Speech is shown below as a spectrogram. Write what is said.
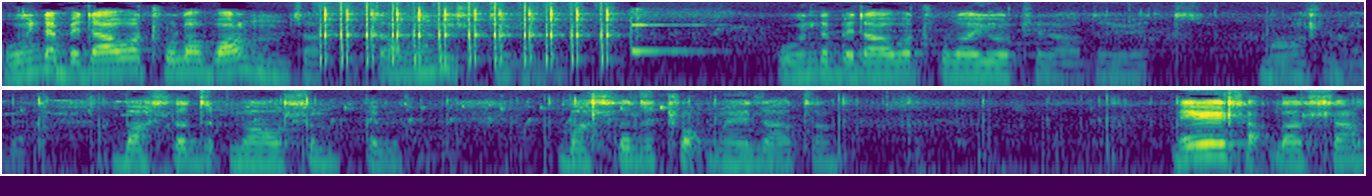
Oyunda bedava çola var mı zaten? Ben onu istiyorum. Oyunda bedava çola yok herhalde evet. Masum evet. Başladı masum evet. Başladı çokmaya zaten. Nereye saklarsam?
